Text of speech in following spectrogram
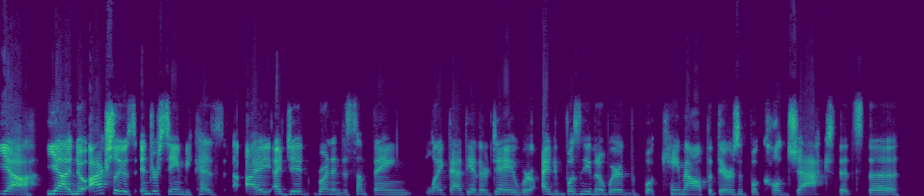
Yeah, yeah. No, actually, it was interesting because I I did run into something like that the other day where I wasn't even aware the book came out, but there's a book called Jacked that's the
